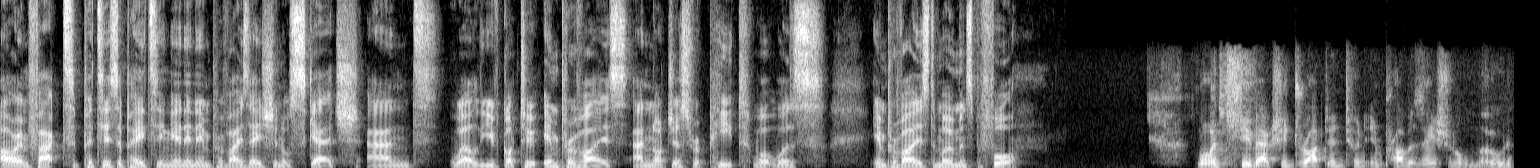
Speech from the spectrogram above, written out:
are in fact participating in an improvisational sketch and well, you've got to improvise and not just repeat what was improvised moments before. Once you've actually dropped into an improvisational mode,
